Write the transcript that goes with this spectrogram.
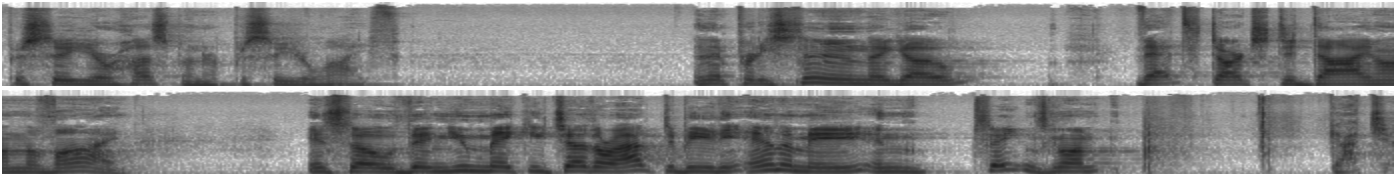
pursue your husband or pursue your wife. And then pretty soon they go, that starts to die on the vine. And so then you make each other out to be the enemy, and Satan's going, gotcha.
